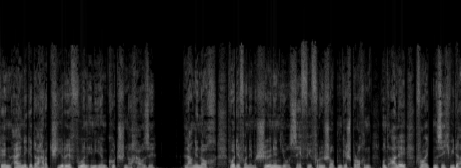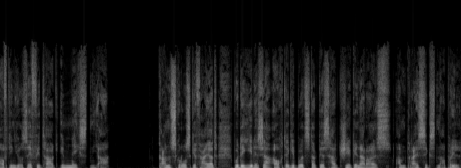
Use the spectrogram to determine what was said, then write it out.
denn einige der Hartschiere fuhren in ihren Kutschen nach Hause. Lange noch wurde von dem schönen Josephi-Frühschoppen gesprochen, und alle freuten sich wieder auf den Josephi-Tag im nächsten Jahr. Ganz groß gefeiert wurde jedes Jahr auch der Geburtstag des Hartschiergenerals am 30. April.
